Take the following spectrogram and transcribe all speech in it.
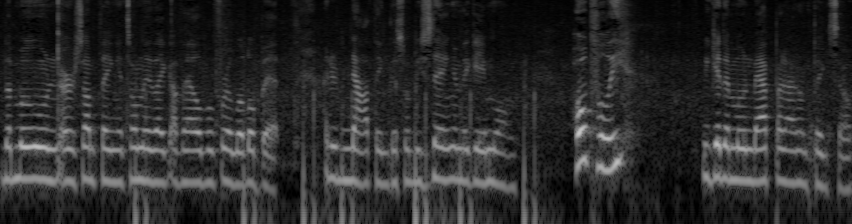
the moon or something. It's only like available for a little bit. I do not think this will be staying in the game long. Hopefully, we get a moon map, but I don't think so.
